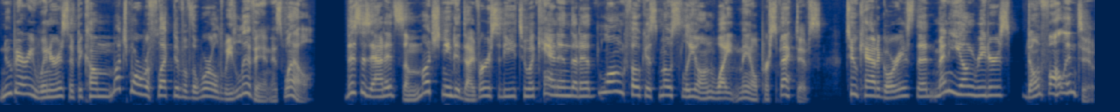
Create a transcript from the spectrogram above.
Newbery winners have become much more reflective of the world we live in as well. This has added some much needed diversity to a canon that had long focused mostly on white male perspectives, two categories that many young readers don't fall into.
